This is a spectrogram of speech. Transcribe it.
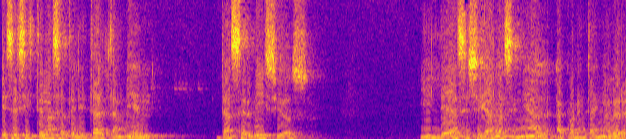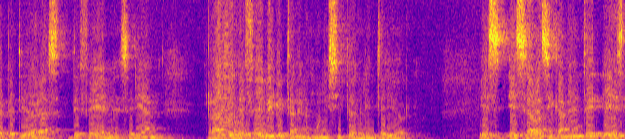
Ese sistema satelital también da servicios y le hace llegar la señal a 49 repetidoras de FM, serían radios de FM que están en los municipios del interior. Es, esa básicamente es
